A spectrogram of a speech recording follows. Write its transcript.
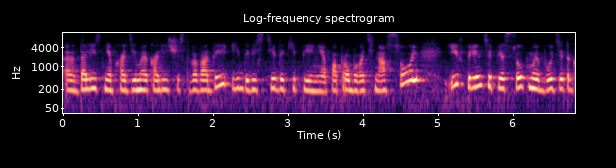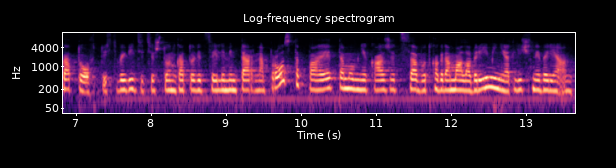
э, долить необходимое количество воды и довести до кипения. Попробовать на соль и в принципе суп мой будет готов. То есть вы видите, что он готовится элементарно просто, поэтому мне кажется, вот когда мало времени, отличный вариант.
